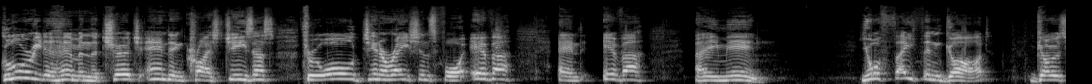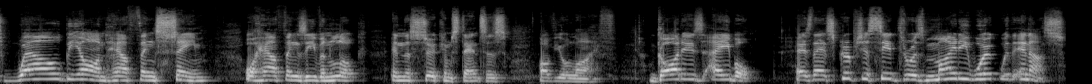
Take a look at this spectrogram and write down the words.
Glory to him in the church and in Christ Jesus through all generations forever and ever. Amen. Your faith in God goes well beyond how things seem or how things even look in the circumstances of your life. God is able, as that scripture said, through his mighty work within us,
